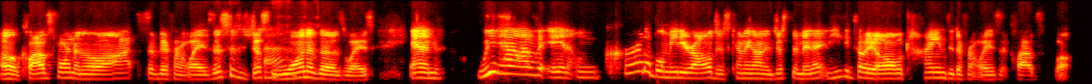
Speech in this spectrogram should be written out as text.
Oh, clouds form in lots of different ways. This is just Ah. one of those ways. And we have an incredible meteorologist coming on in just a minute, and he can tell you all kinds of different ways that clouds, well,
